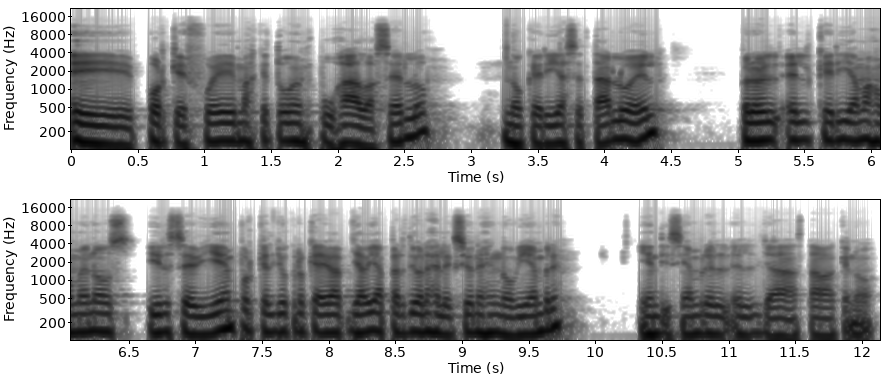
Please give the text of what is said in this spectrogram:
eh, porque fue más que todo empujado a hacerlo, no quería aceptarlo él, pero él, quería más o menos irse bien porque él yo creo que ya había perdido las elecciones en noviembre y en diciembre él ya estaba que no.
